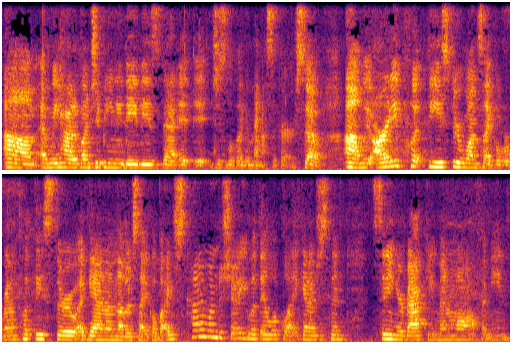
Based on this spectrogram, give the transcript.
Um, and we had a bunch of beanie babies that it, it just looked like a massacre. So um, we already put these through one cycle. We're going to put these through again another cycle. But I just kind of wanted to show you what they look like. And I've just been sitting here vacuuming them off. I mean,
